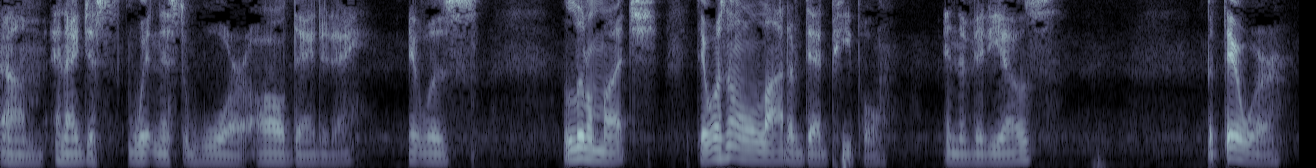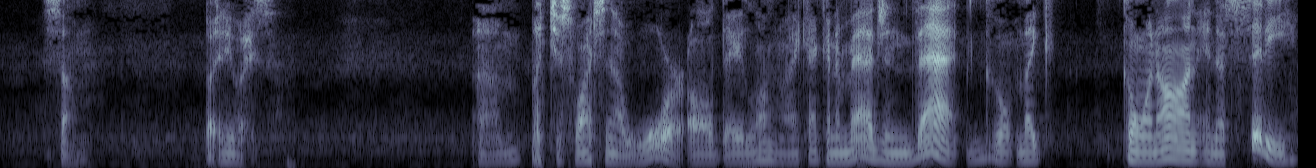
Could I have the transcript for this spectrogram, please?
Um, and I just witnessed war all day today. It was a little much. There wasn't a lot of dead people in the videos, but there were some. But, anyways, um, but just watching that war all day long, like I can imagine that go, like going on in a city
